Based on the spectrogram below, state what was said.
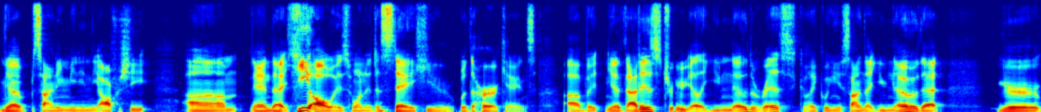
you know, signing meaning the offer sheet um, and that he always wanted to stay here with the Hurricanes. Uh, but you know that is true. Yeah, like you know the risk. Like when you sign that, you know that your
